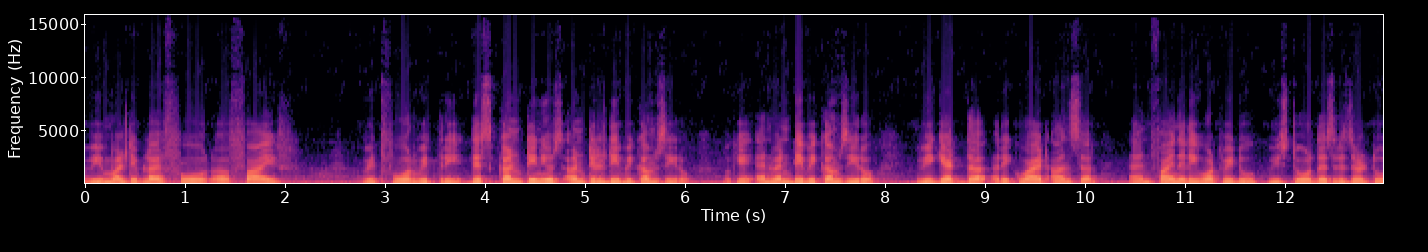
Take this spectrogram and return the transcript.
we multiply 4 uh, 5 with 4 with 3 this continues until d becomes 0 okay and when d becomes 0 we get the required answer. And finally what we do we store this result to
